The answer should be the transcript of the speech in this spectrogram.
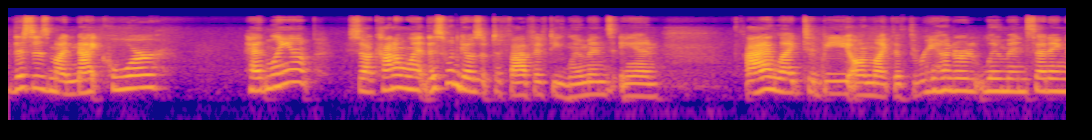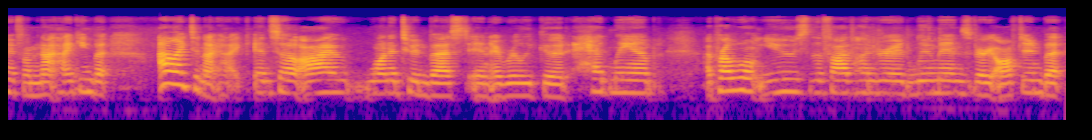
this is my Nitecore headlamp so I kind of went this one goes up to 550 lumens and I like to be on like the 300 lumen setting if I'm not hiking but I like to night hike. And so I wanted to invest in a really good headlamp. I probably won't use the 500 lumens very often but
